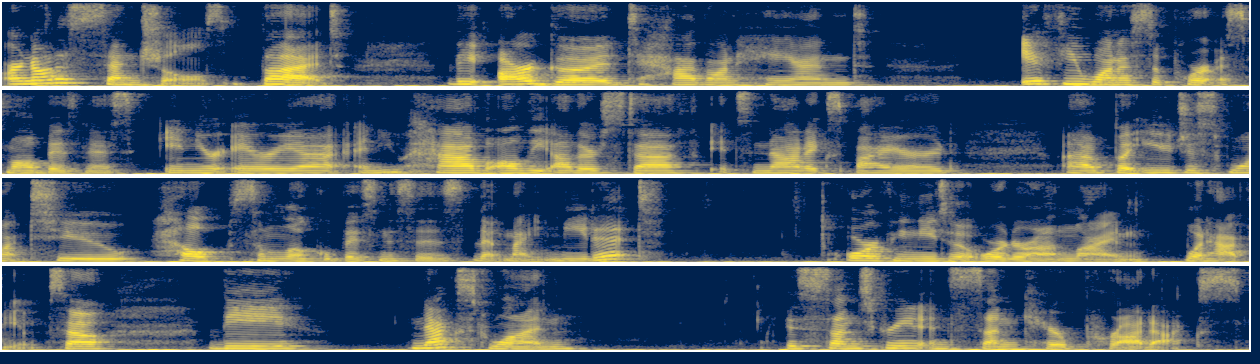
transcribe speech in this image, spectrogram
are not essentials, but they are good to have on hand if you want to support a small business in your area and you have all the other stuff, it's not expired, uh, but you just want to help some local businesses that might need it, or if you need to order online, what have you. So the next one is sunscreen and sun care products.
